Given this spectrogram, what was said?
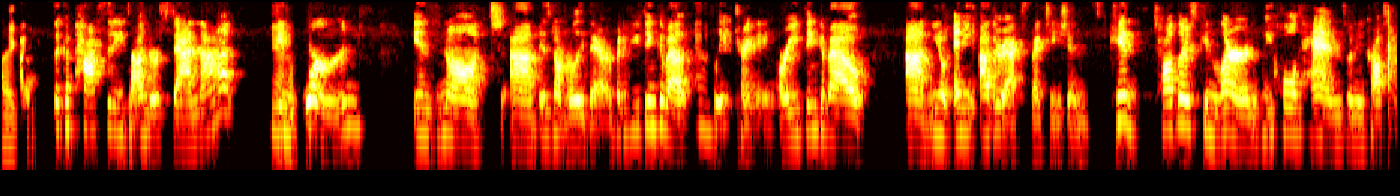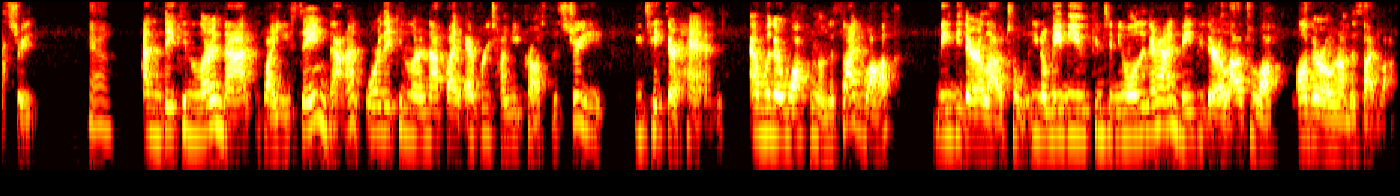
like... the capacity to understand that yeah. in words is not, um, is not really there. But if you think about yeah. sleep training or you think about, um, you know, any other expectations. Kids, toddlers can learn we hold hands when we cross the street. Yeah. And they can learn that by you saying that, or they can learn that by every time you cross the street, you take their hand. And when they're walking on the sidewalk, maybe they're allowed to, you know, maybe you continue holding their hand, maybe they're allowed to walk on their own on the sidewalk,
